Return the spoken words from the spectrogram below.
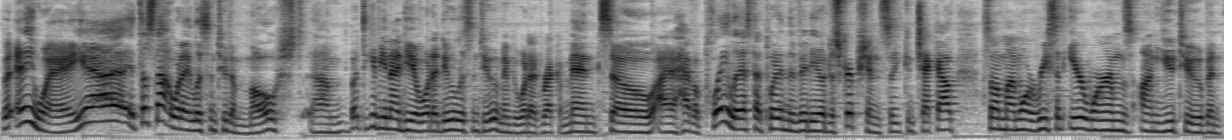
But anyway, yeah, it, that's not what I listen to the most. Um, but to give you an idea of what I do listen to and maybe what I'd recommend, so I have a playlist I put in the video description so you can check out some of my more recent earworms on YouTube and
